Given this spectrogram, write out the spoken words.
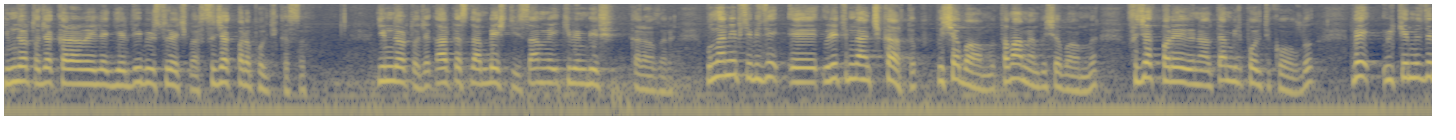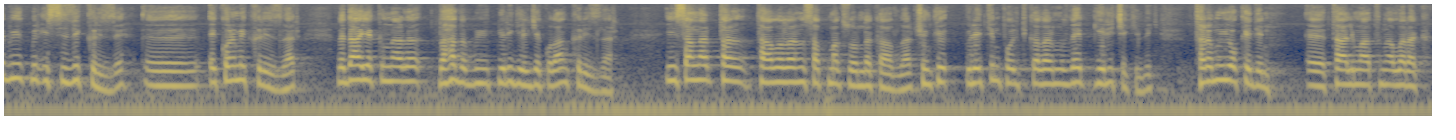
24 Ocak kararıyla girdiği bir süreç var. Sıcak para politikası. 24 Ocak, arkasından 5 Nisan ve 2001 kararları. Bunların hepsi bizi e, üretimden çıkartıp dışa bağımlı, tamamen dışa bağımlı, sıcak paraya yönelten bir politika oldu. Ve ülkemizde büyük bir işsizlik krizi, e, ekonomik krizler ve daha yakınlarda daha da büyükleri gelecek olan krizler. İnsanlar ta- tarlalarını satmak zorunda kaldılar. Çünkü üretim politikalarımızda hep geri çekildik. Tarımı yok edin e, talimatını alarak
